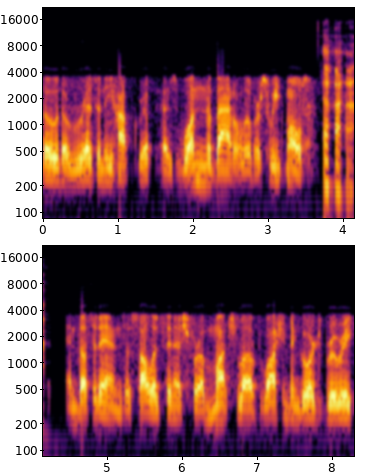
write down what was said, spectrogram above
though the resiny hop grip has won the battle over sweet malt. and thus it ends, a solid finish for a much loved Washington Gorge brewery.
